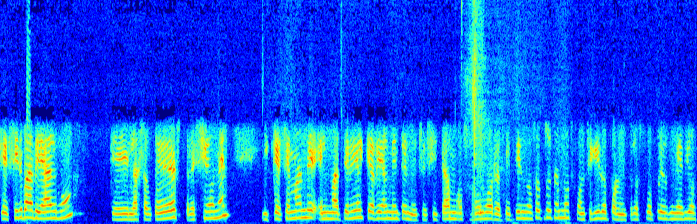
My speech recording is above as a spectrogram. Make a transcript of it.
que sirva de algo, que las autoridades presionen y que se mande el material que realmente necesitamos. Vuelvo a repetir, nosotros hemos conseguido por nuestros propios medios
